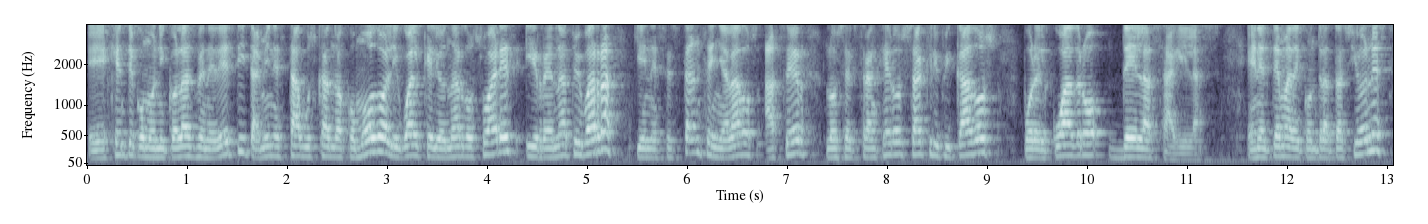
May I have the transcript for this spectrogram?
eh, gente como Nicolás Benedetti también está buscando acomodo, al igual que Leonardo Suárez y Renato Ibarra, quienes están señalados a ser los extranjeros sacrificados por el cuadro de las Águilas. En el tema de contrataciones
